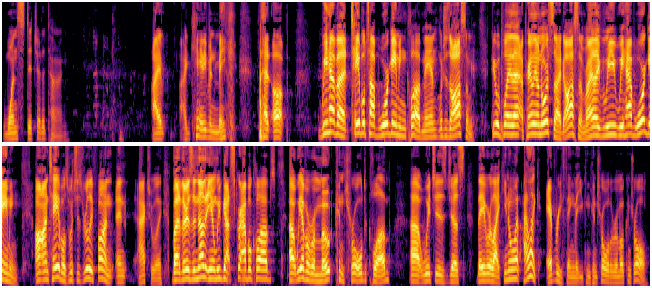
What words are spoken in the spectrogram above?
one stitch at a time. I, I can't even make that up. We have a tabletop wargaming club, man, which is awesome. People play that apparently on Northside. Awesome, right? Like we, we have wargaming on tables, which is really fun. And actually, but there's another, you know, we've got Scrabble clubs. Uh, we have a remote controlled club. Uh, which is just they were like, you know what? I like everything that you can control with a remote control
